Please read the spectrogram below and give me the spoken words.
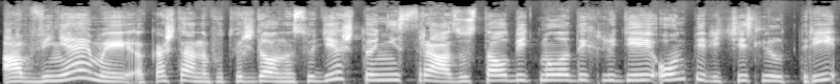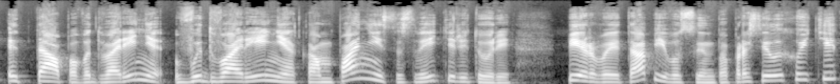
А Обвиняемый Каштанов утверждал на суде, что не сразу стал бить молодых людей. Он перечислил три этапа выдворения, выдворения компании со своей территории. Первый этап – его сын попросил их уйти.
